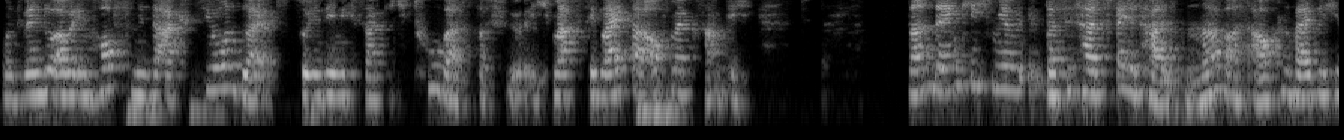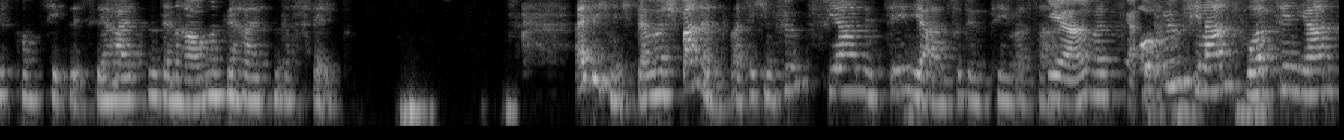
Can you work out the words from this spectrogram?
Und wenn du aber im Hoffen, in der Aktion bleibst, so indem ich sage, ich tue was dafür, ich mache sie weiter aufmerksam, ich, dann denke ich mir, das ist halt Feldhalten, ne? was auch ein weibliches Prinzip ist. Wir halten den Raum und wir halten das Feld. Weiß ich nicht, wäre mal spannend, was ich in fünf Jahren, in zehn Jahren zu dem Thema sage. Ja, Weil vor ja. fünf Jahren, vor zehn Jahren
